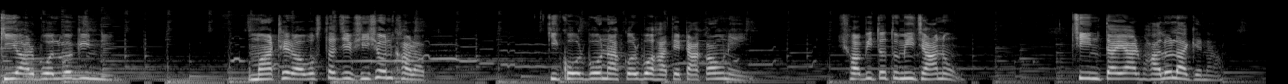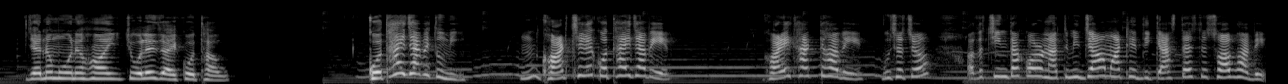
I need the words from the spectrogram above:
কি আর বলব গিন্নি? মাঠের অবস্থা যে ভীষণ খারাপ। কি করব না করব, হাতে টাকাও নেই। সবই তো তুমি জানো। চিন্তায় আর ভালো লাগে না। যেন মনে হয় চলে যায় কোথাও। কোথায় যাবে তুমি? হুম, ঘর ছেড়ে কোথায় যাবে? ঘরেই থাকতে হবে বুঝেছ? অত চিন্তা করো না তুমি যাও মাঠের দিকে আস্তে আস্তে সব হবে।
